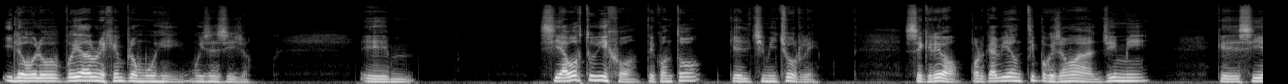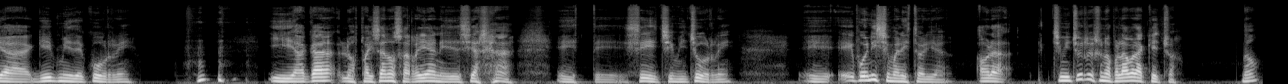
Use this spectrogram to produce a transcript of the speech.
Y lo, voy a dar un ejemplo muy, muy sencillo. Em, si a vos tu viejo te contó que el chimichurri se creó porque había un tipo que se llamaba Jimmy que decía give me the curry y acá los paisanos se reían y decían ah, este sí chimichurri eh, es buenísima la historia. Ahora, chimichurri es una palabra quechua, ¿no?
